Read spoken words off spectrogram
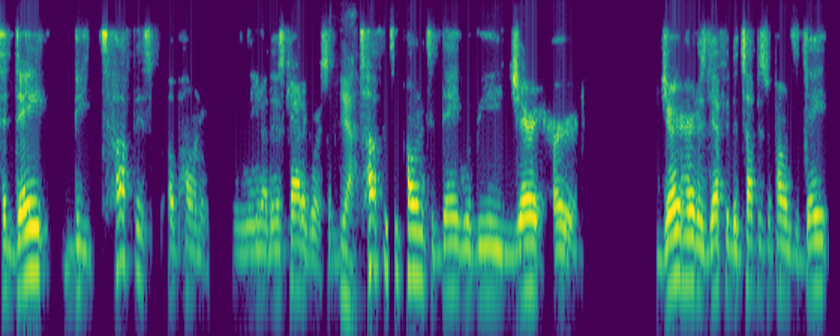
To date, the toughest opponent you know, there's categories. So yeah. toughest opponent to date would be Jarrett Hurd. Jarrett Hurd is definitely the toughest opponent to date.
